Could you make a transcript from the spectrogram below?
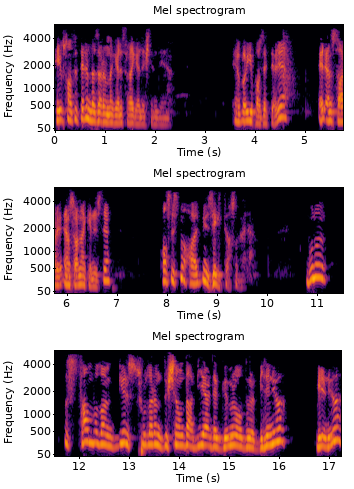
Eyüp Hazretleri'nin mezarına geldi sıra geldi şimdi. Ebu Eyyub Hazretleri El Ensari, Ensar'dan kendisi. Asıl ismi Halid bin Zeyd'di aslında böyle. Bunu İstanbul'un bir surların dışında bir yerde gömül olduğu biliniyor. Biliniyor.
